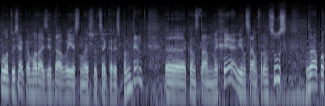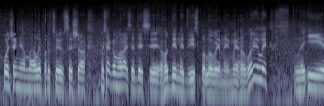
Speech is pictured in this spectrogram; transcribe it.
От, у всякому разі, да, вияснилося, що це кореспондент е, Констант Мехе. Він сам француз за походженням, але працює в США. У всякому разі, десь години дві з половиною ми говорили. І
